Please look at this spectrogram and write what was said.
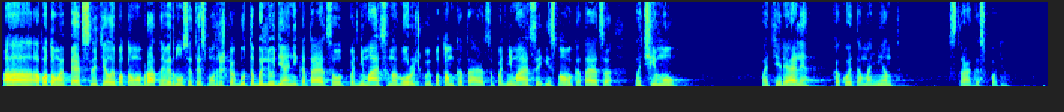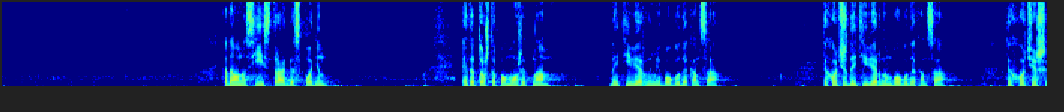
а, а потом опять слетел, и потом обратно вернулся. Ты смотришь, как будто бы люди, они катаются, вот поднимаются на горочку, и потом катаются, поднимаются и снова катаются. Почему? Потеряли в какой-то момент страх Господень. Когда у нас есть страх Господень, это то, что поможет нам дойти верными Богу до конца. Ты хочешь дойти верным Богу до конца? Ты хочешь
